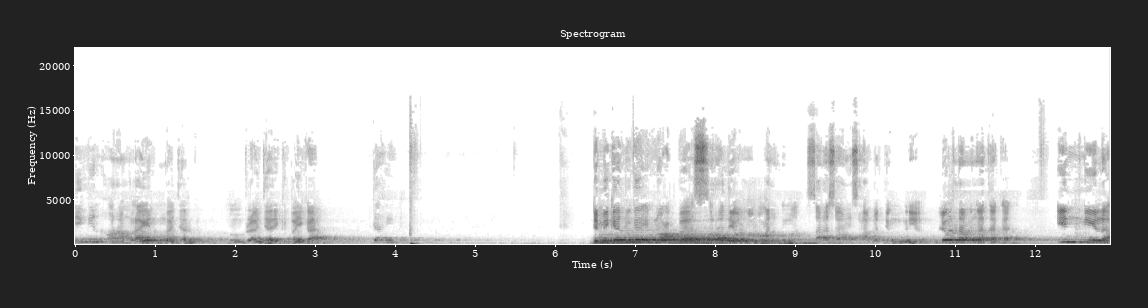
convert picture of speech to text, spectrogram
ingin orang lain mengajar mempelajari kebaikan dari Demikian juga Ibnu Abbas radhiyallahu anhu, salah seorang sahabat yang mulia. Beliau pernah mengatakan, "Inilah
